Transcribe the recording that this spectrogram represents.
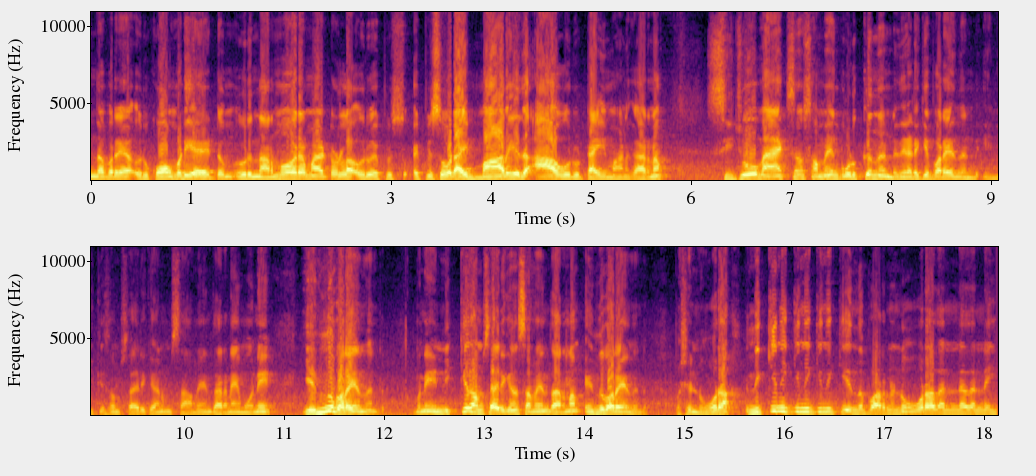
എന്താ പറയുക ഒരു കോമഡി ആയിട്ടും ഒരു നർമ്മപരമായിട്ടുള്ള ഒരു എപ്പിസോ എപ്പിസോഡായി മാറിയത് ആ ഒരു ടൈമാണ് കാരണം സിജോ മാക്സിമം സമയം കൊടുക്കുന്നുണ്ട്. ഇതിനിടയ്ക്ക് പറയുന്നുണ്ട് എനിക്ക് സംസാരിക്കാനും സമയം തരണേ മോനെ എന്ന് പറയുന്നുണ്ട്. മോനെ എനിക്ക് സംസാരിക്കാൻ സമയം തരണം എന്ന് പറയുന്നുണ്ട്. പക്ഷെ നോറ നിക്കി നിക്കി നിക്കി നിക്കി എന്ന് പറഞ്ഞ് നോറ തന്നെ തന്നെ ഈ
